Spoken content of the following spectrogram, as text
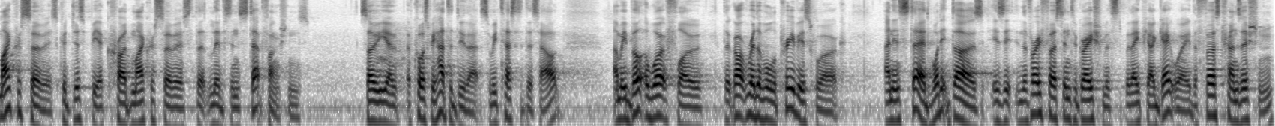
microservice could just be a CRUD microservice that lives in step functions? So, you know, of course, we had to do that. So we tested this out, and we built a workflow that got rid of all the previous work. And instead, what it does is it, in the very first integration with, with API Gateway, the first transition,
